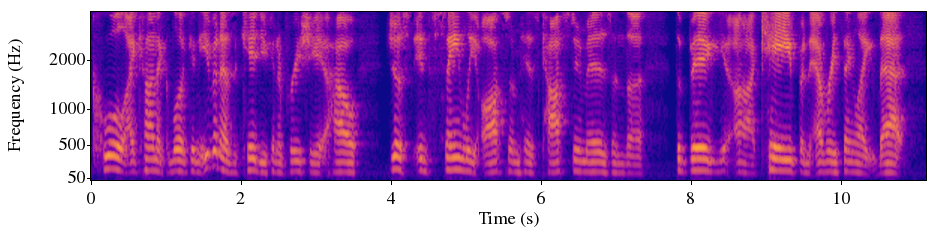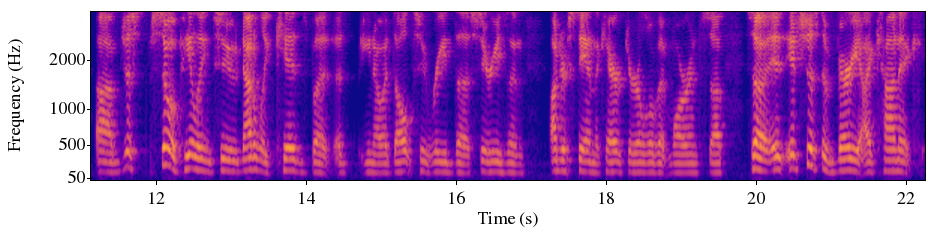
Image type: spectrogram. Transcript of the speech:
cool, iconic look. And even as a kid, you can appreciate how just insanely awesome his costume is and the the big uh, cape and everything like that. Um, just so appealing to not only kids but uh, you know adults who read the series and understand the character a little bit more and stuff. So it, it's just a very iconic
